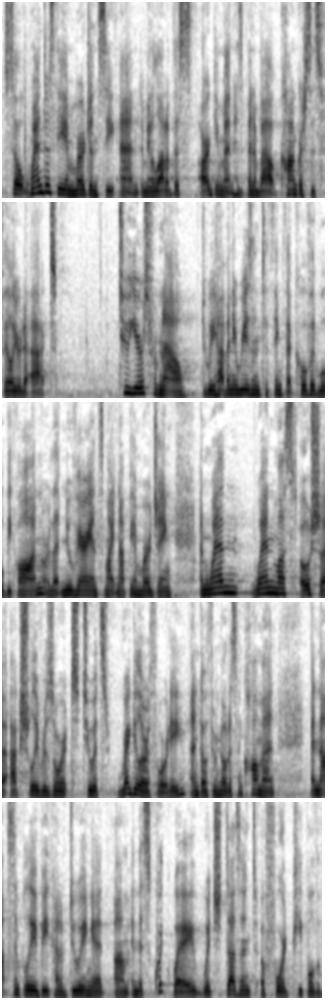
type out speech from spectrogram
So when does the emergency end? I mean, a lot of this argument has been about Congress's failure to act. Two years from now, do we have any reason to think that COVID will be gone or that new variants might not be emerging? And when, when must OSHA actually resort to its regular authority and go through notice and comment and not simply be kind of doing it um, in this quick way, which doesn't afford people the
